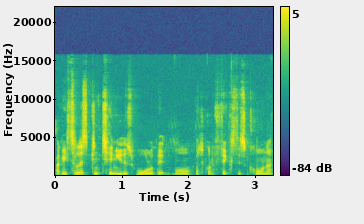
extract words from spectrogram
Okay, so let's continue this wall a bit more. Just got to fix this corner.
